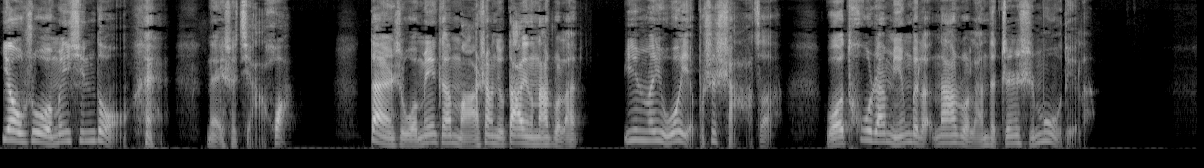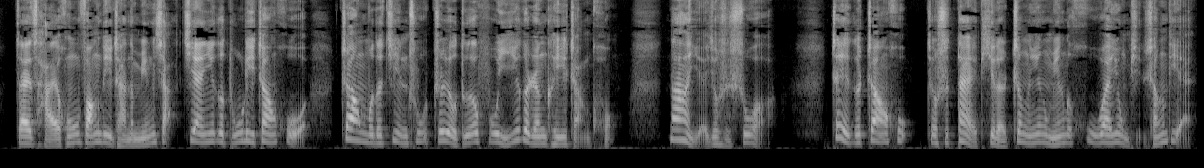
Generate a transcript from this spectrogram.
要说我没心动，嘿，那是假话。但是我没敢马上就答应那若兰。因为我也不是傻子，我突然明白了那若兰的真实目的了。在彩虹房地产的名下建一个独立账户，账目的进出只有德福一个人可以掌控。那也就是说，这个账户就是代替了郑英明的户外用品商店，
